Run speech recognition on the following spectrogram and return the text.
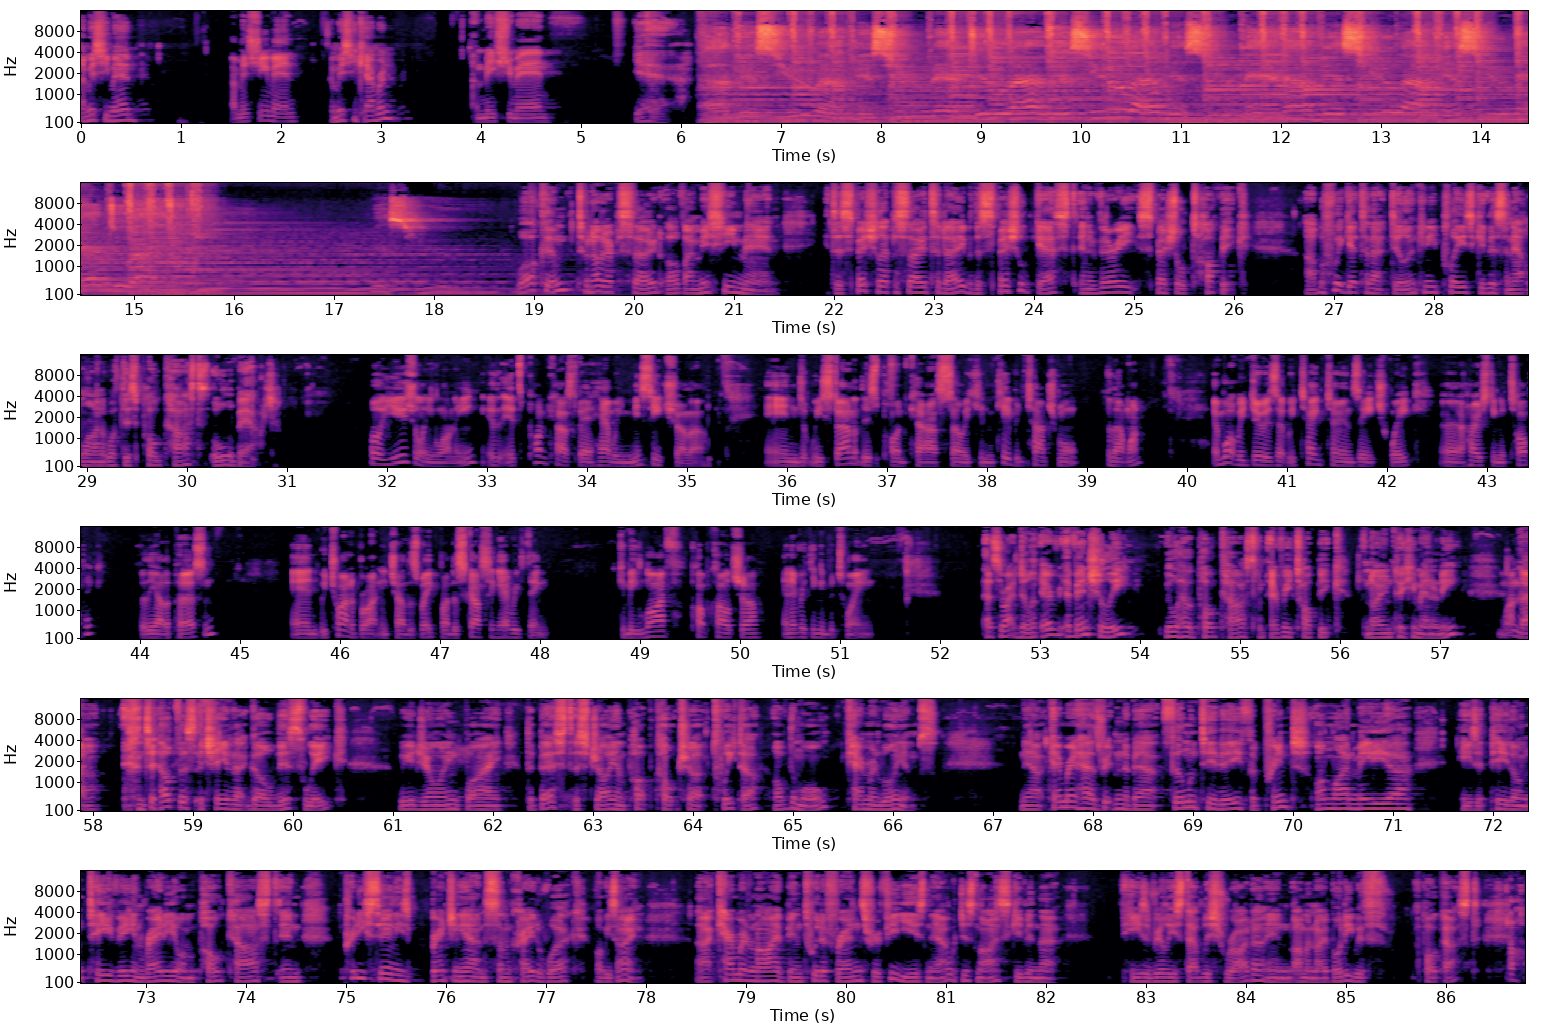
I miss you, man. I miss you, man. I miss you, Cameron. I miss you, man. Yeah. I miss you, I miss you, man. Do I miss you? I miss you, man. I miss you, I miss you, man. Do I miss you? Welcome to another episode of I Miss You Man. It's a special episode today with a special guest and a very special topic. Uh, before we get to that, Dylan, can you please give us an outline of what this podcast is all about? Well, usually, Lonnie, it's a podcast about how we miss each other. And we started this podcast so we can keep in touch more for that one. And what we do is that we take turns each week uh, hosting a topic for the other person. And we try to brighten each other's week by discussing everything. It can be life, pop culture, and everything in between. That's right, Dylan. Every, eventually, we'll have a podcast on every topic known to humanity. One day. Uh, and to help us achieve that goal this week, we are joined by the best Australian pop culture tweeter of them all, Cameron Williams. Now, Cameron has written about film and TV for print, online media. He's appeared on TV and radio and podcast, and pretty soon he's branching out into some creative work of his own. Uh, Cameron and I have been Twitter friends for a few years now, which is nice given that he's a really established writer and I'm a nobody with a podcast.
